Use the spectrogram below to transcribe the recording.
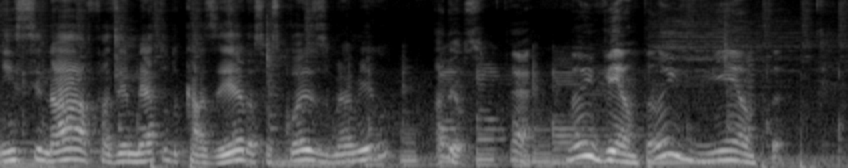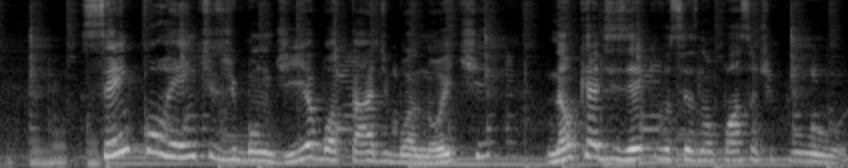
ensinar a fazer método caseiro, essas coisas, meu amigo, adeus. É, não inventa, não inventa. Sem correntes de bom dia, boa tarde, boa noite. Não quer dizer que vocês não possam, tipo,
